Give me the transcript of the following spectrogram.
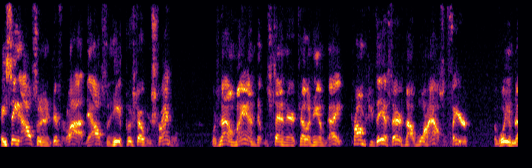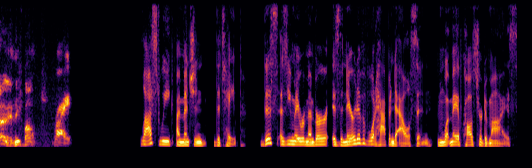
he seen Allison in a different light. The Allison he had pushed over and strangled was now a man that was standing there telling him, "Hey, promise you this: there's not one ounce of fear of William Dudley in these bones." Right. Last week, I mentioned the tape. This, as you may remember, is the narrative of what happened to Allison and what may have caused her demise.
